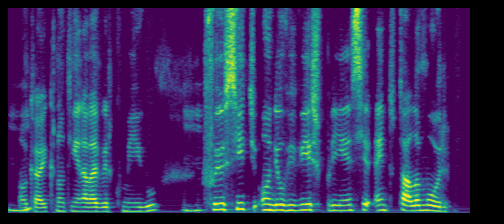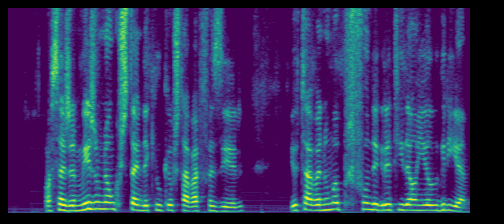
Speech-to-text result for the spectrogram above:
uhum. ok? Que não tinha nada a ver comigo, uhum. foi o sítio onde eu vivi a experiência em total amor. Ou seja, mesmo não gostando daquilo que eu estava a fazer, eu estava numa profunda gratidão e alegria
